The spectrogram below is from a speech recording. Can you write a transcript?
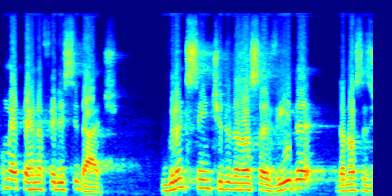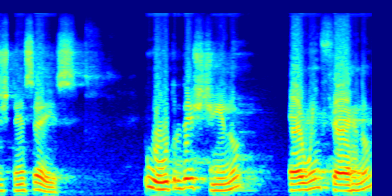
uma eterna felicidade. O grande sentido da nossa vida, da nossa existência é esse. O outro destino é o inferno,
